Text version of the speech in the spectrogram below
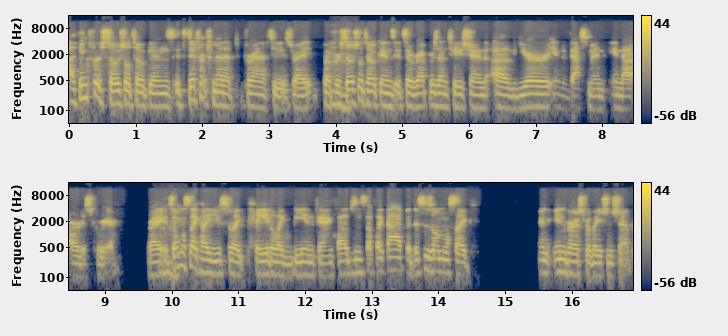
I think for social tokens, it's different from NF- for NFTs, right? But for mm-hmm. social tokens, it's a representation of your investment in that artist's career, right? Mm-hmm. It's almost like how you used to like pay to like be in fan clubs and stuff like that, but this is almost like an inverse relationship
